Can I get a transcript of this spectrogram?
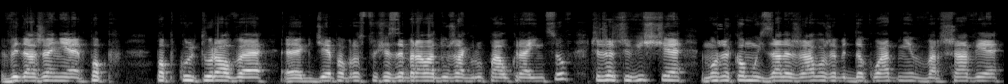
wydarzenie pop, popkulturowe, e, gdzie po prostu się zebrała duża grupa Ukraińców? Czy rzeczywiście może komuś zależało, żeby dokładnie w Warszawie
